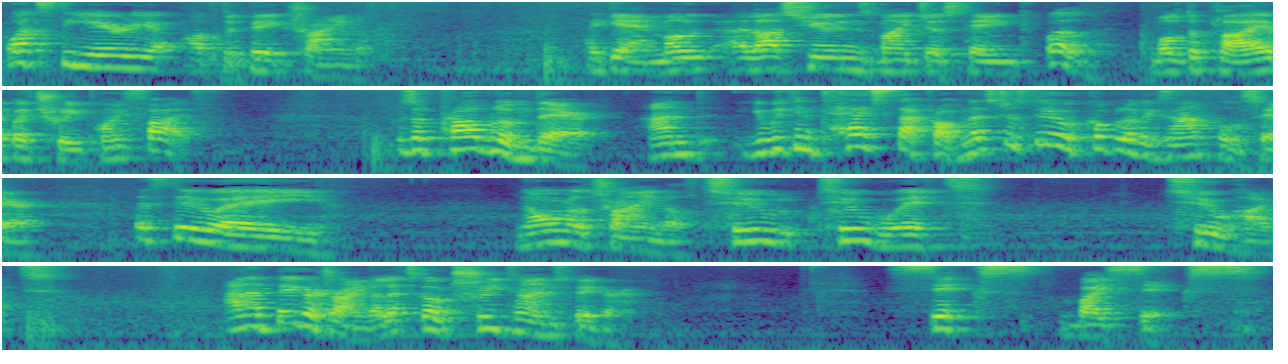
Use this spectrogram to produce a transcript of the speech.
What's the area of the big triangle? Again, a lot of students might just think, well, multiply it by 3.5. There's a problem there, and we can test that problem. Let's just do a couple of examples here. Let's do a normal triangle, two, two width, two height. And a bigger triangle, let's go three times bigger. Six by six.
